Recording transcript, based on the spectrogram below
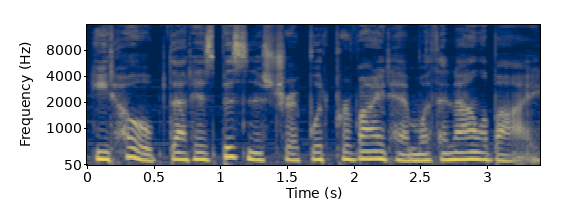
He'd hoped that his business trip would provide him with an alibi.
